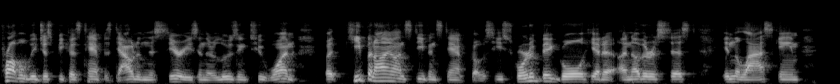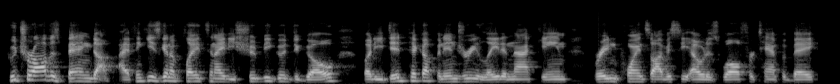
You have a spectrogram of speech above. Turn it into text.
probably just because Tampa's down in this series and they're losing 2 1. But keep an eye on Steven Stamkos. He scored a big goal, he had a, another assist in the last game. Kucherov is banged up. I think he's going to play tonight. He should be good to go, but he did pick up an injury late in that game. Brayden Point's obviously out as well for Tampa Bay.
